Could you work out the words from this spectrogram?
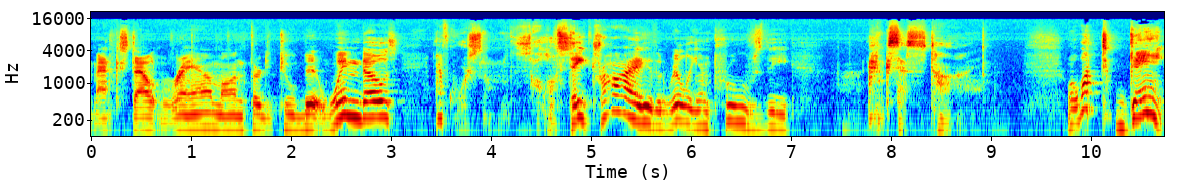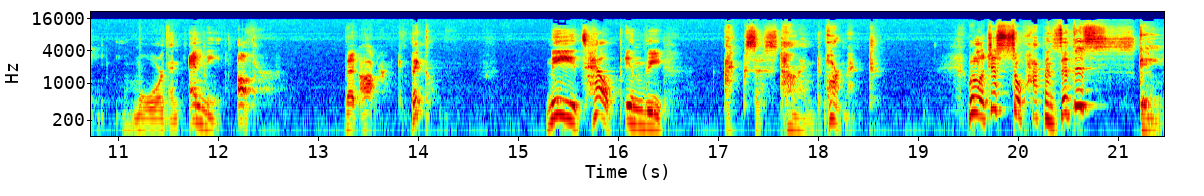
maxed out RAM on 32-bit Windows, and of course, solid state drive. It really improves the uh, access time. Well, what game more than any other that I can think of needs help in the access time department? Well, it just so happens that this game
